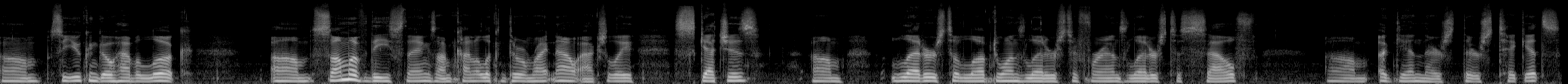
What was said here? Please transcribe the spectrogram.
um, so you can go have a look. Um, some of these things, I'm kind of looking through them right now, actually, sketches, um, letters to loved ones, letters to friends, letters to self. Um, again, there's there's tickets.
